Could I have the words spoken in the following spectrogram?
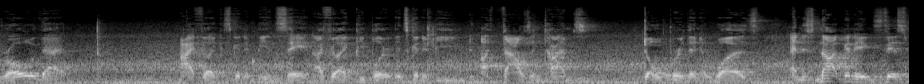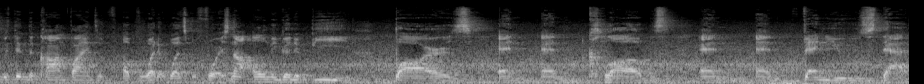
grow that I feel like it's going to be insane. I feel like people are, it's going to be a thousand times doper than it was. And it's not going to exist within the confines of, of what it was before. It's not only going to be bars and, and clubs and, and venues that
